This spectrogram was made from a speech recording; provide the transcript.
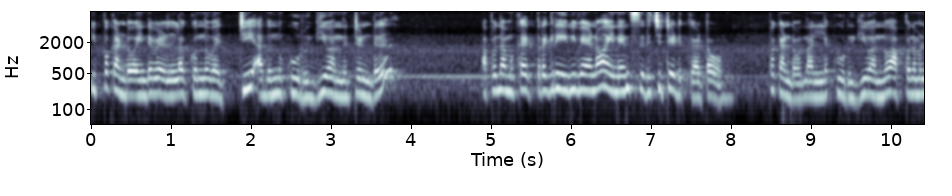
ഇപ്പോൾ കണ്ടോ? അതിന്റെ വെള്ളമൊക്കെ ഒന്ന് വറ്റി അതൊന്ന് കുറുകി വന്നിട്ടുണ്ട്. അപ്പോൾ നമുക്ക് എത്ര ഗ്രേവി വേണോ അതിനനുസരിച്ചിട്ട് എടുക്കാം കേട്ടോ. അപ്പോൾ കണ്ടോ നല്ല കുറുകി വന്നു. അപ്പോൾ നമ്മൾ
